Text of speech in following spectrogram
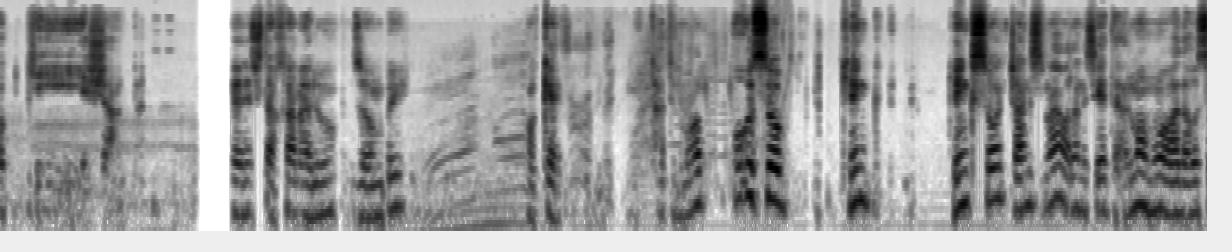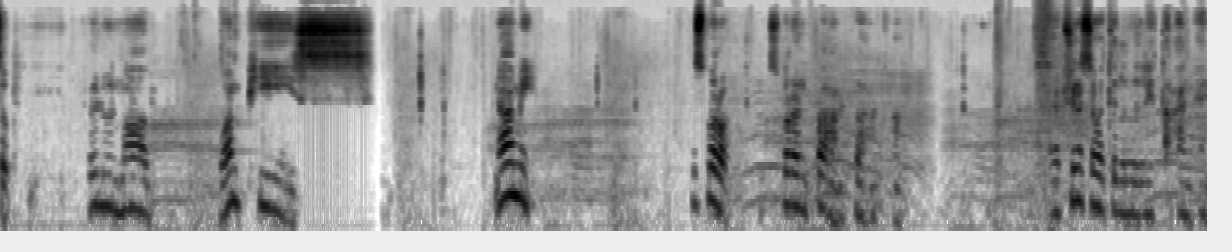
okay يا شعب ليش تاخر ألو zombie okay. تحت الماب اوسب كينج كينغسون كان اسمه والله نسيته المهم هو هذا اسب حلو الماب ون بيس نامي. اصبروا. اصبروا نفهم نفهم أنا بشنو سويت اللي طعن؟ هاي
